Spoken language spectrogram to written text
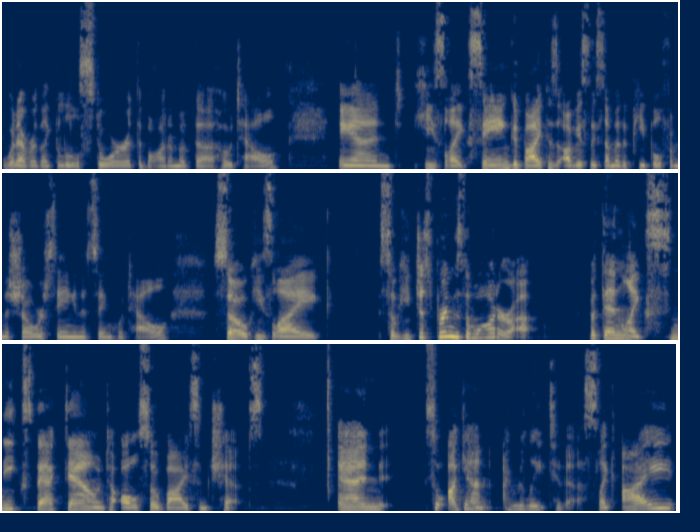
whatever, like the little store at the bottom of the hotel and he's like saying goodbye because obviously some of the people from the show are staying in the same hotel. So he's like, so he just brings the water up, but then like sneaks back down to also buy some chips. And so again, I relate to this. Like I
